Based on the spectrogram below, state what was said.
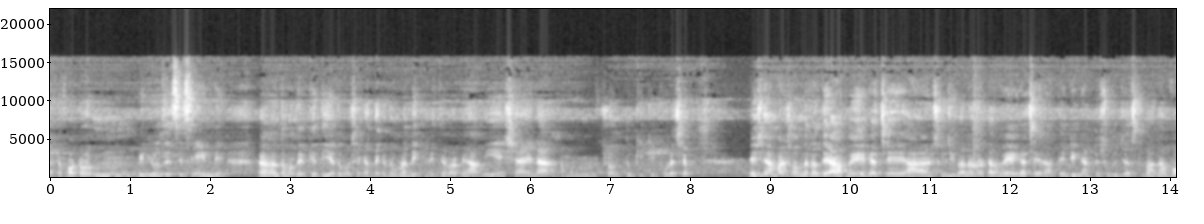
একটা ফটো ভিডিওজের শেষে এন্ডে তোমাদেরকে দিয়ে দেবো। সেখান থেকে তোমরা দেখে নিতে পারবে আমি, এসে আয়না সন্তু কী কী পড়েছে এসে আমার সন্ধ্যাটা দেওয়া হয়ে গেছে আর সুজি বানানোটা হয়ে গেছে। রাতে ডিনারটা শুধু জাস্ট বানাবো।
